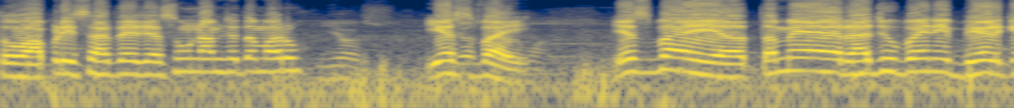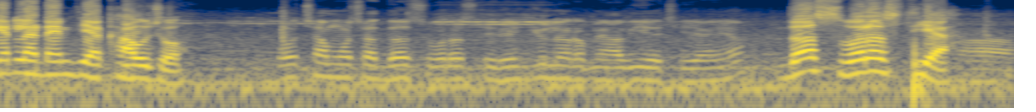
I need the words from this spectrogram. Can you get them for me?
તો આપણી સાથે છે શું નામ છે તમારું? યસ યશભાઈ. યશભાઈ તમે રાજુભાઈની ભેળ કેટલા ટાઈમથી આ ખાવ છો? ઓછામાં ઓછા દસ વર્ષથી રેગ્યુલર અમે આવીએ છીએ અહીંયા. દસ વર્ષ થયા?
